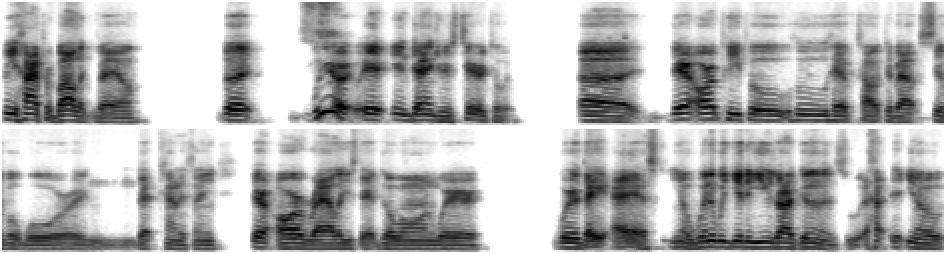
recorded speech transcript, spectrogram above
be hyperbolic, Val, but we are in dangerous territory. Uh, there are people who have talked about civil war and that kind of thing. There are rallies that go on where where they ask, you know, when do we get to use our guns? You know,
